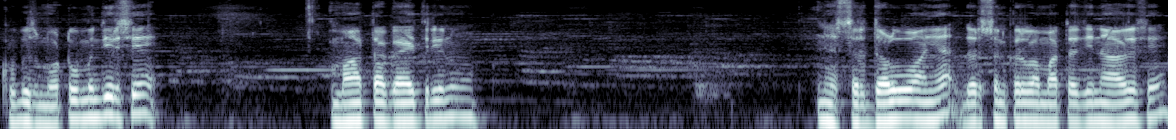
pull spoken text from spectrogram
ખૂબ જ મોટું મંદિર છે. માતા ગાયત્રીનું. ને શ્રદ્ધાળુઓ અહીંયા દર્શન કરવા માતાજીના આવે છે.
